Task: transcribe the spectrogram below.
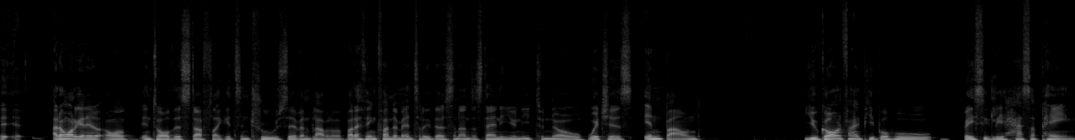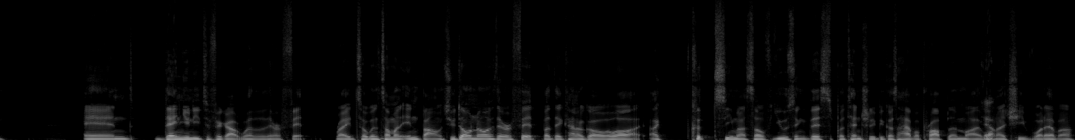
uh, I don't want to get into all, into all this stuff like it's intrusive and blah blah blah. But I think fundamentally there's an understanding you need to know, which is inbound. You go and find people who basically has a pain, and then you need to figure out whether they're a fit, right? So when someone inbounds, you don't know if they're a fit, but they kind of go, well, I, I could see myself using this potentially because I have a problem, I Yeah. want to achieve whatever.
